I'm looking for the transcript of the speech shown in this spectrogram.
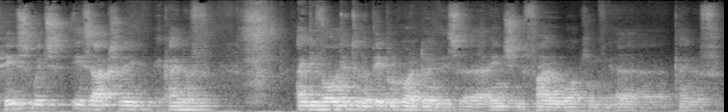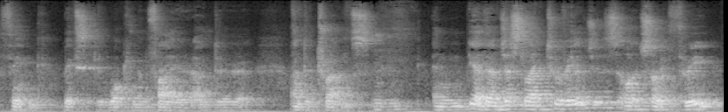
piece, which is actually a kind of I devoted to the people who are doing this uh, ancient fire walking uh, kind of thing, basically walking on fire under under trance. Mhm. And yeah, there are just like two villages, or sorry, three.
